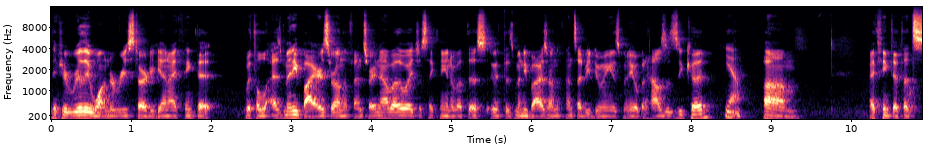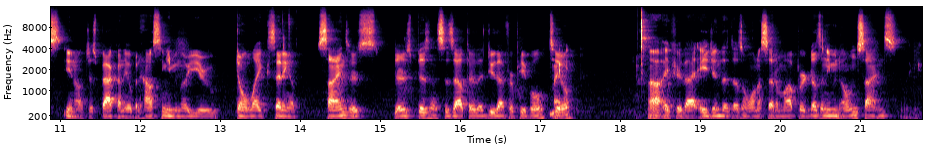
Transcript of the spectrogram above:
if you're really wanting to restart again, I think that with a, as many buyers are on the fence right now. By the way, just like thinking about this, with as many buyers on the fence, I'd be doing as many open houses as you could. Yeah. Um, I think that that's you know just back on the open housing. Even though you don't like setting up signs, there's there's businesses out there that do that for people too. Right. Uh, if you're that agent that doesn't want to set them up or doesn't even own signs, like,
